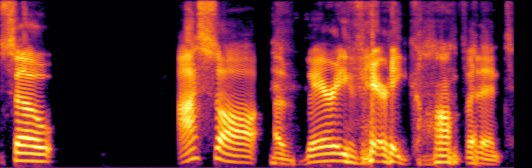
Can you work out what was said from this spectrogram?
so I saw a very, very confident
